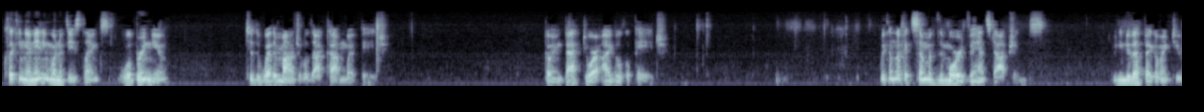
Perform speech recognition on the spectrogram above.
Clicking on any one of these links will bring you to the weathermodule.com webpage. Going back to our iGoogle page, we can look at some of the more advanced options. We can do that by going to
